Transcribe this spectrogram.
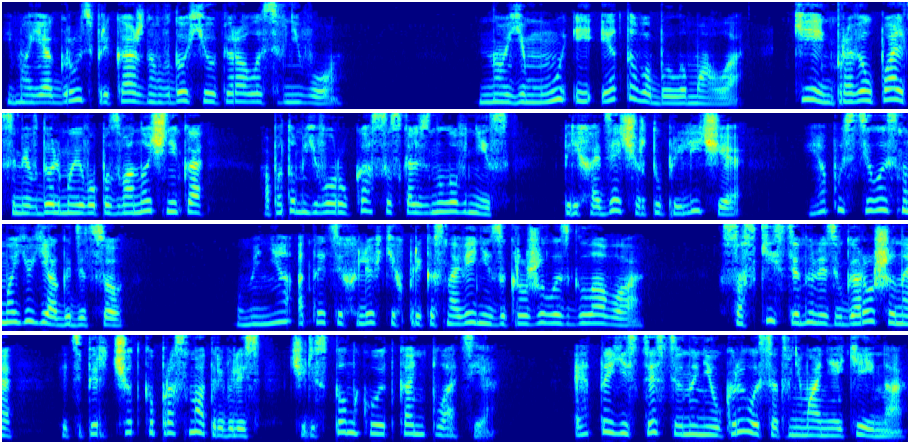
и моя грудь при каждом вдохе упиралась в него. Но ему и этого было мало. Кейн провел пальцами вдоль моего позвоночника, а потом его рука соскользнула вниз, переходя черту приличия, и опустилась на мою ягодицу. У меня от этих легких прикосновений закружилась голова. Соски стянулись в горошины и теперь четко просматривались через тонкую ткань платья. Это, естественно, не укрылось от внимания Кейна.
